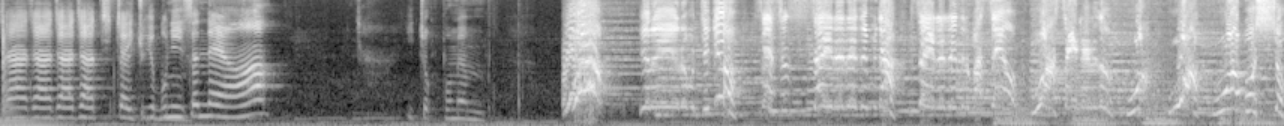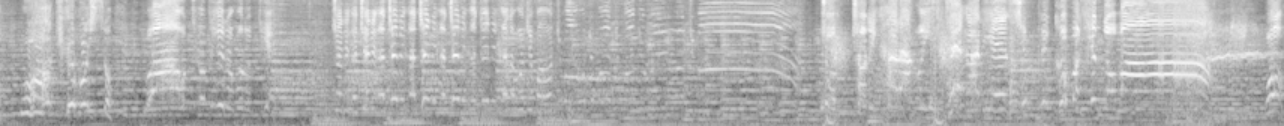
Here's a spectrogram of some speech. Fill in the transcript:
자자자자 진짜 이쪽에 문이 있었네요 자 이쪽 보면 와! 여러분 드디어 사이렌 헤드입니다 사이렌 헤드를 봤어요 와 사이렌 헤드 와와와 멋있어. 와 개멋있어. 와 어떻게 어떻게 여러분 어떻게 저리가 저리가 저리가 저리가 저리가 저리가. 오지마 오지마 오지마 오지마 오지마 오지마. 좀 저리 가라고 이 대가리에 스피커 박힌 놈아. 어?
